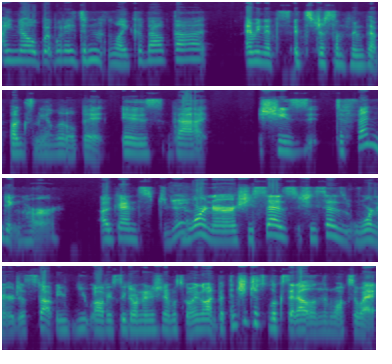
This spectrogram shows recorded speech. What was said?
I know, but what I didn't like about that, I mean, it's it's just something that bugs me a little bit, is that she's defending her against Yeah. Warner. She says she says Warner, just stop. You you obviously don't understand what's going on. But then she just looks at Ellen and then walks away.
